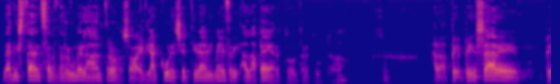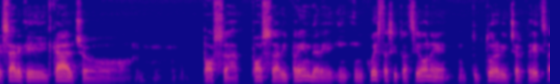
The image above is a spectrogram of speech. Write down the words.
la, distanza tra l'uno e l'altro so, è di alcune centinaia di metri all'aperto, oltretutto. No? Allora, pe- pensare, pensare che il calcio possa, possa riprendere in, in, questa situazione tuttora l'incertezza,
